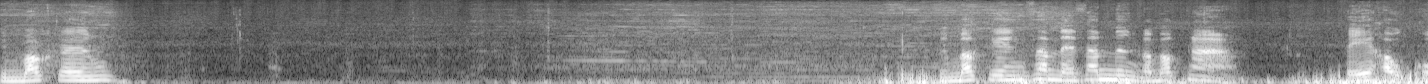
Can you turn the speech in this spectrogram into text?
กินบักเองกินบักเองซ้ำไหนซ้ำหนึ่งกับบักหน้าเตะเขาโก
